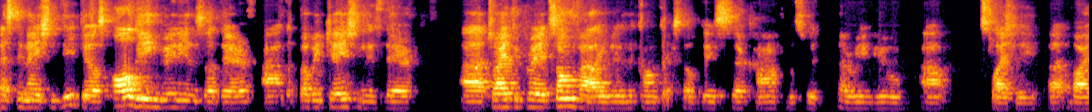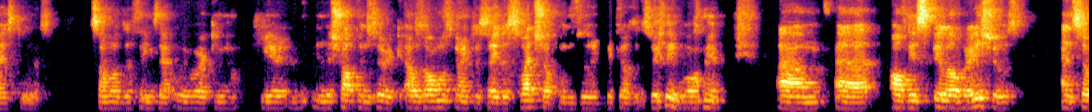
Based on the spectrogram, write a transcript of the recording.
estimation details. All the ingredients are there. Uh, the publication is there. Uh, try to create some value within the context of this uh, conference with a review uh, slightly uh, biased towards some of the things that we're working on here in, the shop in Zurich. I was almost going to say the sweatshop in Zurich because it's really warm here um, uh, of these spillover issues. And so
